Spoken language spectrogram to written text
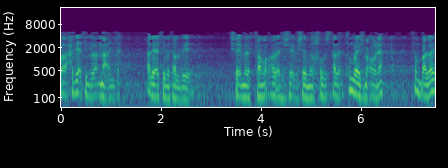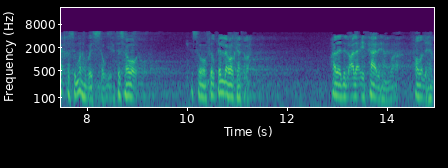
واحد يأتي بما عنده. هذا يأتي مثلا بشيء من التمر هذا شيء بشيء من الخبز هذا ثم يجمعونه ثم بعد ذلك يقتسمونه بالسوية يتساوون يتساوون في القلة والكثرة. هذا يدل على إيثارهم وفضلهم.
